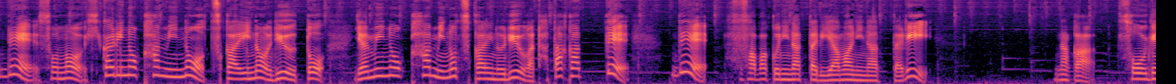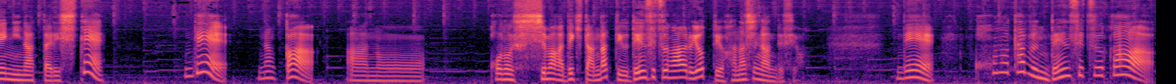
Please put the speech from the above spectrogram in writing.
で、その光の神の使いの竜と闇の神の使いの竜が戦って、で、砂漠になったり山になったり、なんか草原になったりして、で、なんか、あのーこの島ができたんだっていう伝説があるよっていう話なんですよ。で、この多分伝説が、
